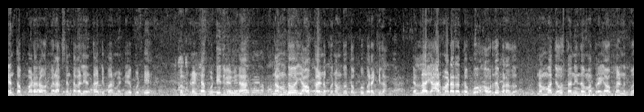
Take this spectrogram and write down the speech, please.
ಏನು ತಪ್ಪು ಮಾಡಾರೋ ಅವ್ರ ಮೇಲೆ ಆಕ್ಷನ್ ತಗೊಳ್ಳಿ ಅಂತ ಡಿಪಾರ್ಟ್ಮೆಂಟ್ಗೆ ಕೊಟ್ಟು ಕಂಪ್ಲೇಂಟ ಕೊಟ್ಟಿದ್ವಿ ವಿನ ನಮ್ಮದು ಯಾವ ಕಾರಣಕ್ಕೂ ನಮ್ಮದು ತಪ್ಪು ಬರೋಕ್ಕಿಲ್ಲ ಎಲ್ಲ ಯಾರು ಮಾಡಾರ ತಪ್ಪು ಅವ್ರದೇ ಬರೋದು. ನಮ್ಮ ದೇವಸ್ಥಾನದಿಂದ ಮಾತ್ರ ಯಾವ ಕಾರಣಕ್ಕೂ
